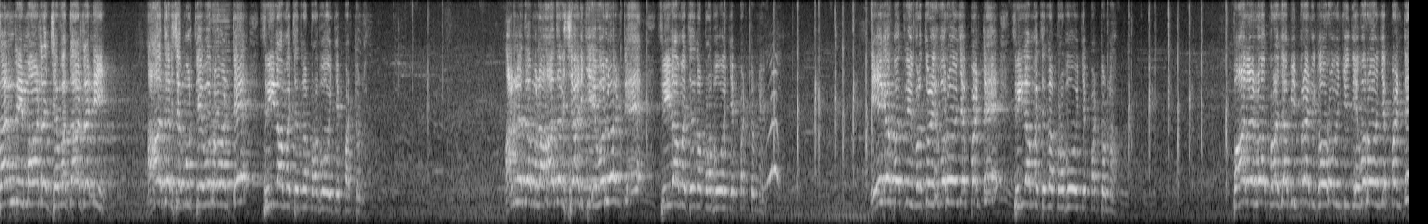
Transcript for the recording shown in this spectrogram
తండ్రి మాట చెబతాటని ఆదర్శమూర్తి ఎవరు అంటే శ్రీరామచంద్ర ప్రభు అని చెప్పట్టున్నా అన్నదమ్ముల ఆదర్శానికి ఎవరు అంటే శ్రీరామచంద్ర ప్రభు అని చెప్పట్టున్నాడు ఏకపత్ని వ్రతుడు ఎవరు అని చెప్పంటే శ్రీరామచంద్ర ప్రభు అని చెప్పట్టున్నా పాలనలో ప్రజాభిప్రాయాన్ని గౌరవించింది ఎవరు అని చెప్పంటే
